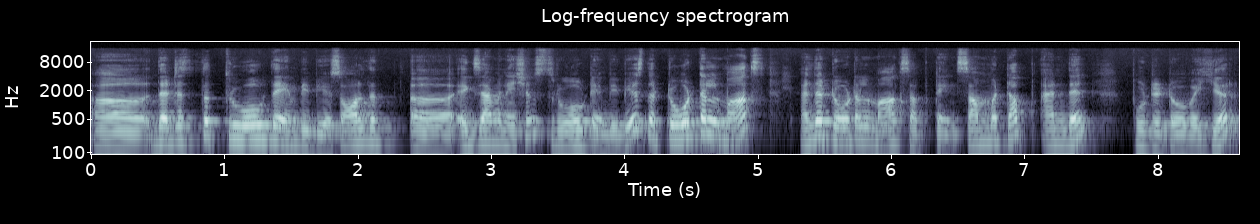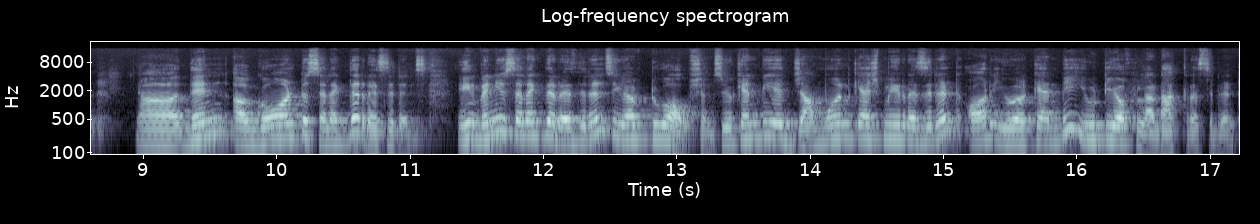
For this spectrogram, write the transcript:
uh, that is the throughout the MBBS, all the uh, examinations throughout MBBS, the total marks and the total marks obtained. Sum it up and then put it over here. Uh, then uh, go on to select the residence. When you select the residence, you have two options. You can be a Jammu and Kashmir resident or you can be UT of Ladakh resident.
